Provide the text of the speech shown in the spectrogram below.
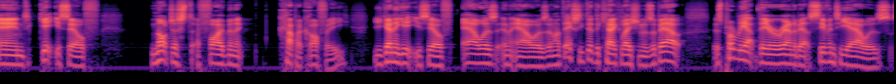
and get yourself not just a five minute cup of coffee. You're going to get yourself hours and hours. And I actually did the calculation. It was about it's probably up there around about 70 hours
